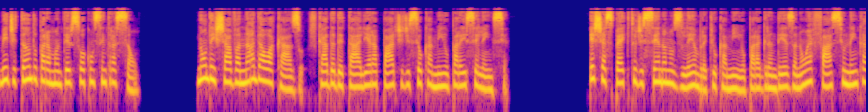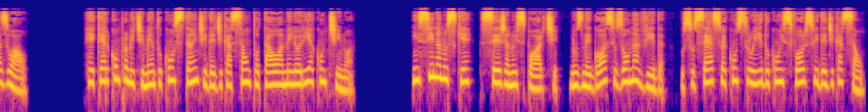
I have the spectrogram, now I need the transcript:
meditando para manter sua concentração. Não deixava nada ao acaso, cada detalhe era parte de seu caminho para a excelência. Este aspecto de cena nos lembra que o caminho para a grandeza não é fácil nem casual. Requer comprometimento constante e dedicação total à melhoria contínua. Ensina-nos que, seja no esporte, nos negócios ou na vida, o sucesso é construído com esforço e dedicação.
